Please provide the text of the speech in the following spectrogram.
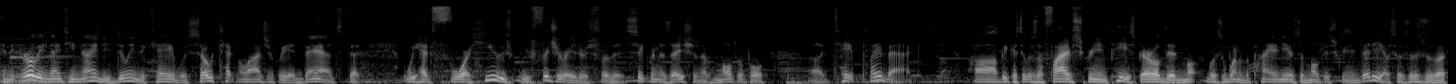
In the early 1990s, doing The Cave was so technologically advanced that we had four huge refrigerators for the synchronization of multiple uh, tape playback uh, because it was a five-screen piece. Beryl did was one of the pioneers of multi-screen video, so this was a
